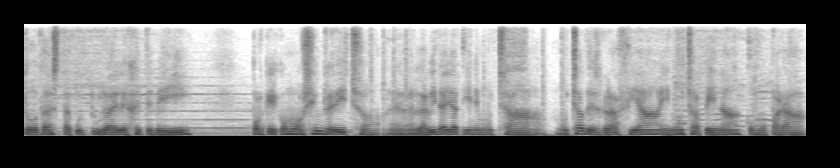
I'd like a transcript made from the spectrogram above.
toda esta cultura LGTBI, porque como siempre he dicho, eh, la vida ya tiene mucha, mucha desgracia y mucha pena como para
